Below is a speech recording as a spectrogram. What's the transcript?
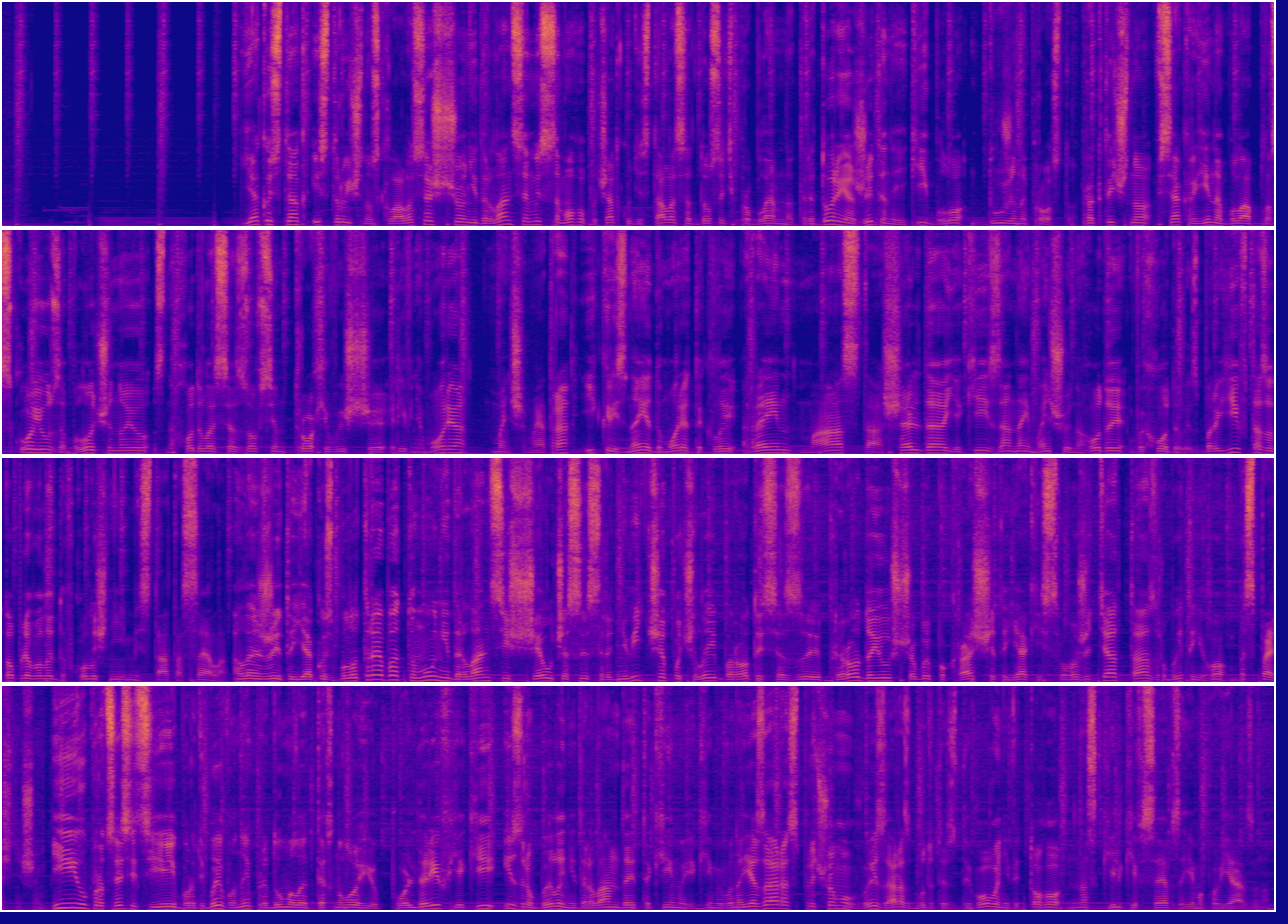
Якось так історично склалося, що нідерландцям із самого початку дісталася досить проблемна територія, жити на якій було дуже непросто. Практично вся країна була пласкою, заболоченою, знаходилася зовсім трохи вище рівня моря, менше метра, і крізь неї до моря текли Рейн, Маас та Шельда, які за найменшої нагоди виходили з берегів та затоплювали довколишні міста та села. Але жити якось було треба, тому нідерландці ще у часи середньовіччя почали боротися з природою, щоб покращити якість свого життя та зробити його безпечнішим. І у процесі цієї боротьби вони придумали технологію польдерів, які і зробили Нідерланди такими, якими вони є зараз. Причому ви зараз будете здивовані від того, наскільки все взаємопов'язано.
